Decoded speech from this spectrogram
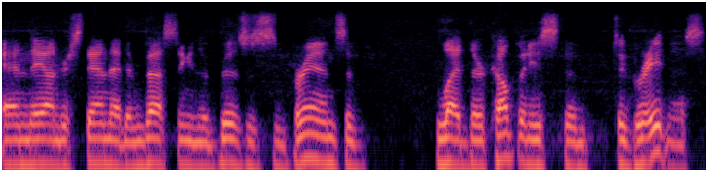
and they understand that investing in their businesses and brands have led their companies to, to greatness.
